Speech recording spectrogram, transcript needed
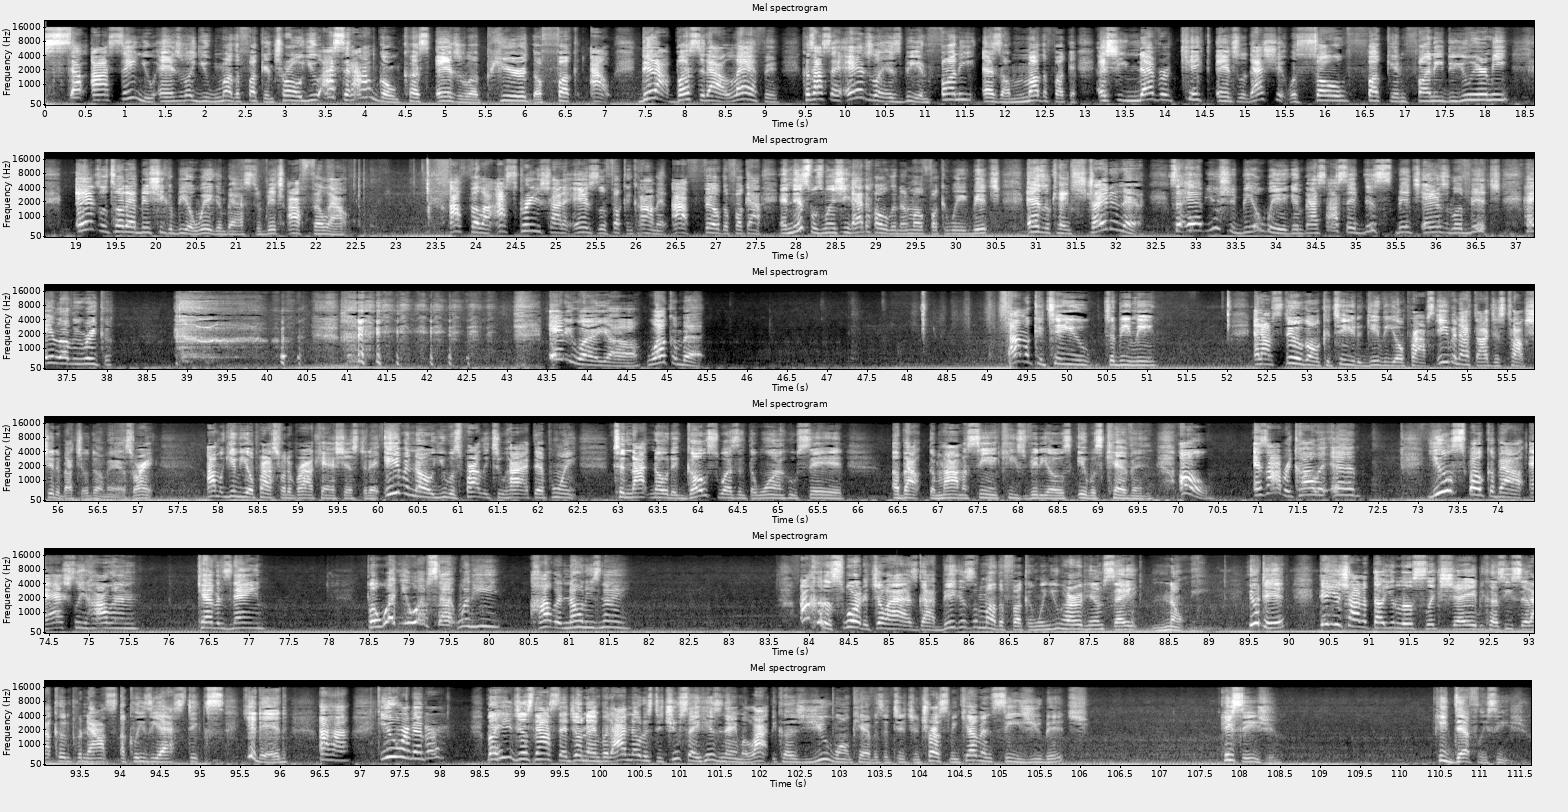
So I seen you, Angela, you motherfucking troll. You, I said, I'm gonna cuss Angela pure the fuck out. Then I busted out laughing because I said, Angela is being funny as a motherfucker. And she never kicked Angela. That shit was so fucking funny. Do you hear me? Angela told that bitch she could be a wig ambassador. Bitch, I fell out. I fell out. I screenshotted Angela's fucking comment. I fell the fuck out. And this was when she had the hole in the motherfucking wig, bitch. Angela came straight in there. So, Eb, you should be a wig ambassador. I said, this bitch, Angela, bitch. Hey, lovely Rika. anyway, y'all, welcome back. I'm going to continue to be me. And I'm still going to continue to give you your props, even after I just talk shit about your dumb ass, right? I'm going to give you your props for the broadcast yesterday. Even though you was probably too high at that point to not know that Ghost wasn't the one who said about the mama seeing Keith's videos, it was Kevin. Oh, as I recall it, Eb, you spoke about Ashley hollering Kevin's name. But wasn't you upset when he hollered Noni's name? I could have swore that your eyes got big as a motherfucker when you heard him say Noni. You did. Then you try to throw your little slick shade because he said I couldn't pronounce Ecclesiastes. You did. Uh-huh. You remember? But he just now said your name, but I noticed that you say his name a lot because you want Kevin's attention. Trust me, Kevin sees you, bitch. He sees you. He definitely sees you.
